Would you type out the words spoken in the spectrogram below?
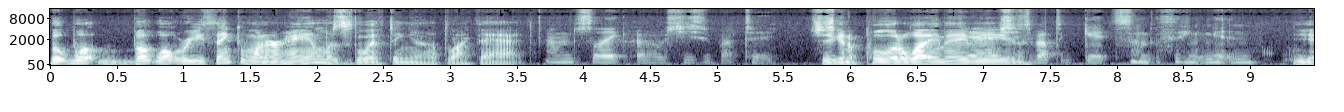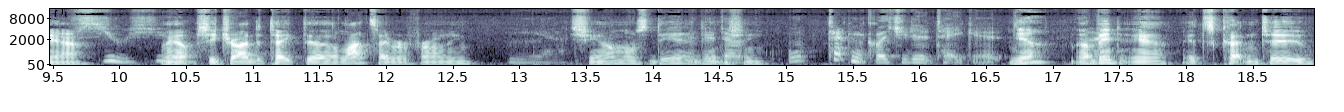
But what but what were you thinking when her hand was lifting up like that? I'm just like, oh, she's about to. She's gonna pull it away, maybe. Yeah, or- she's about to get something in. yeah. Shoo, shoo. Well, she tried to take the lightsaber from him. Yeah. She almost did, didn't she? Well, technically, she did take it, Yeah, I've been. Yeah, it's cut in two.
